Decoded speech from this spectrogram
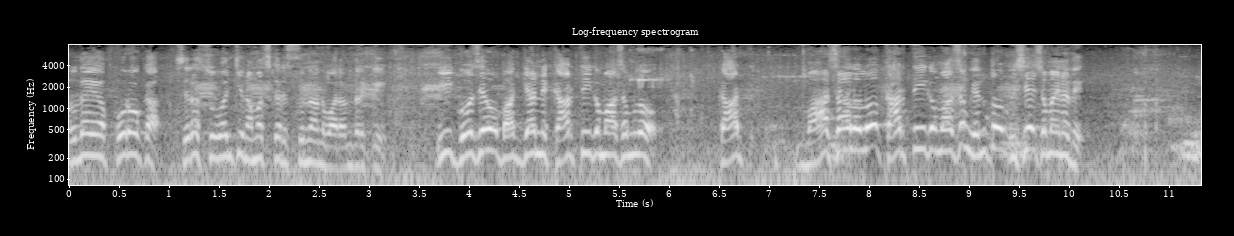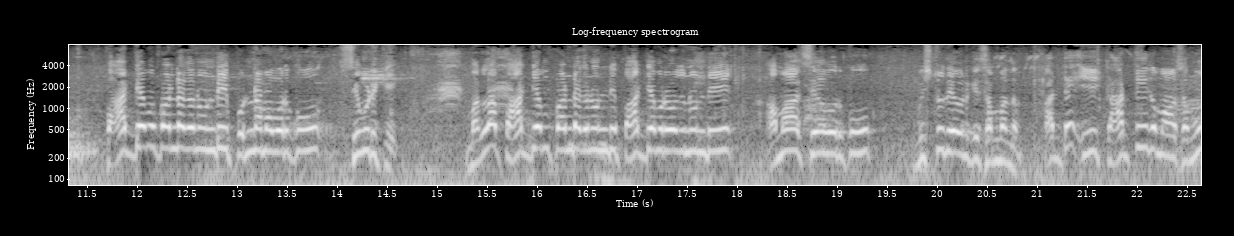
హృదయపూర్వక శిరస్సు వంచి నమస్కరిస్తున్నాను వారందరికీ. ఈ గోసేవ భాగ్యాన్ని కార్తీక మాసంలో కార్ మాసాలలో కార్తీక మాసం ఎంతో విశేషమైనది. పాడ్యమ పండగ నుండి పున్నమ వరకు శివుడికి మళ్ళా పాడ్యం పండగ నుండి పాడ్యం రోజు నుండి అమాస్య వరకు విష్ణుదేవునికి సంబంధం. అంటే ఈ కార్తీక మాసము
